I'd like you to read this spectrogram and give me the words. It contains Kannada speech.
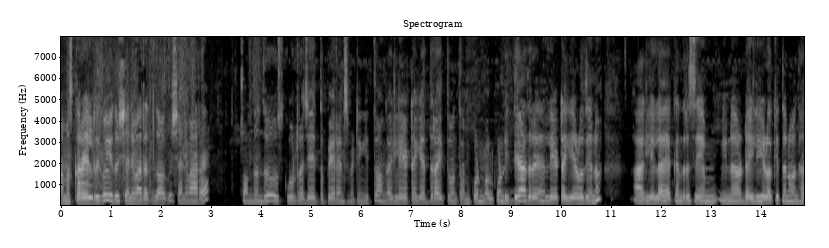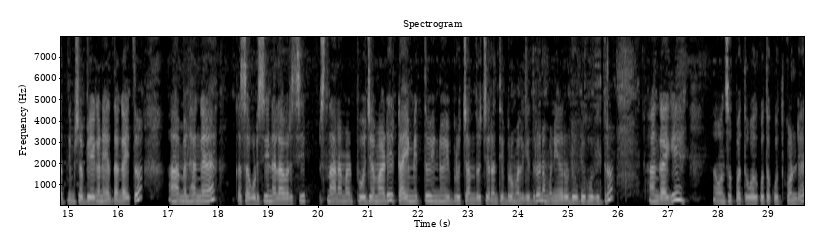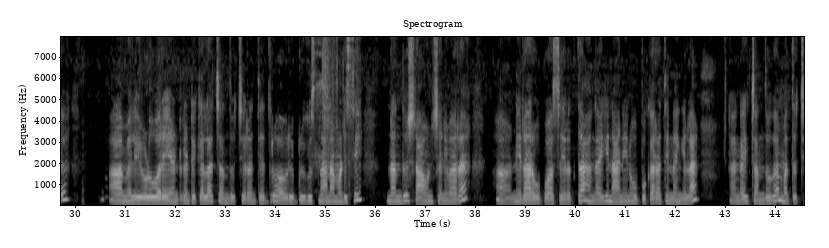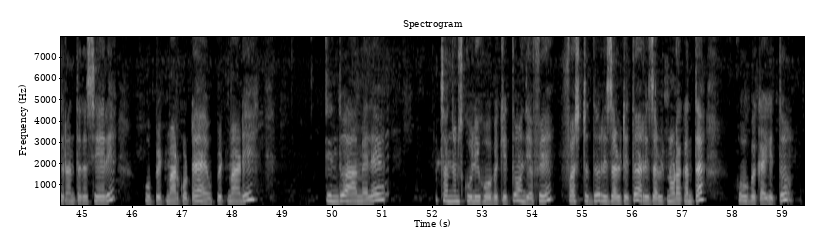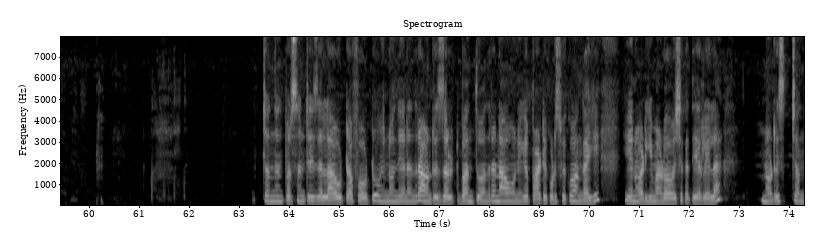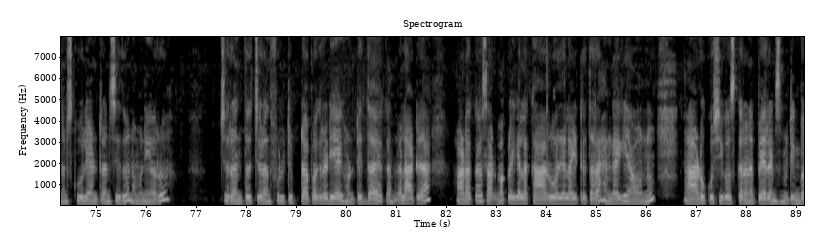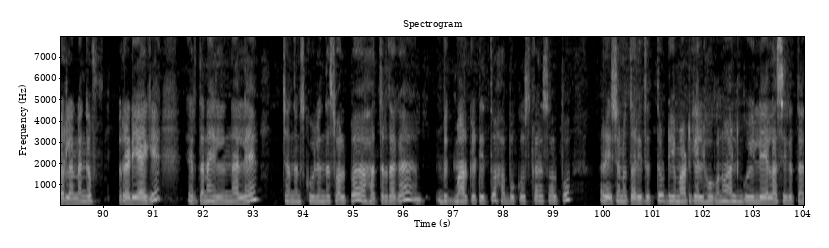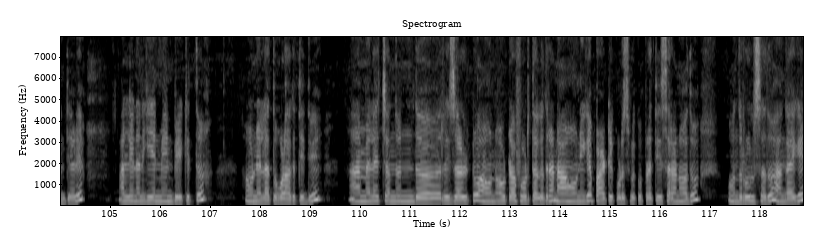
ನಮಸ್ಕಾರ ಎಲ್ರಿಗೂ. ಇದು ಶನಿವಾರದ ಬ್ಲಾಗು ಶನಿವಾರ ಚಂದೊಂದು ಸ್ಕೂಲ್ ರಜೆ ಇತ್ತು. ಪೇರೆಂಟ್ಸ್ ಮೀಟಿಂಗ್ ಇತ್ತು. ಹಂಗಾಗಿ ಲೇಟಾಗಿ ಎದ್ರಾಯ್ತು ಅಂತ ಅನ್ಕೊಂಡು ಮಲ್ಕೊಂಡಿದ್ದೆ. ಆದರೆ ಲೇಟಾಗಿ ಹೇಳೋದೇನು ಆಗಲಿಲ್ಲ. ಯಾಕಂದ್ರೆ ಸೇಮ್ ಇನ್ನು ಡೈಲಿ ಹೇಳೋಕ್ಕಿಂತನೂ ಒಂದು ಹತ್ತು ನಿಮಿಷ ಬೇಗನೆ ಎದ್ದಂಗೆ ಆಯಿತು. ಆಮೇಲೆ ಹಂಗೆ ಕಸ ಗುಡಿಸಿ, ನೆಲ ಒರೆಸಿ, ಸ್ನಾನ ಮಾಡಿ, ಪೂಜೆ ಮಾಡಿ ಟೈಮ್ ಇತ್ತು. ಇನ್ನೂ ಇಬ್ಬರು ಚಂದು, ಚಿರಂತ ಇಬ್ಬರು ಮಲಗಿದ್ರು. ನಮ್ಮ ಮನೆಯವರು ಡ್ಯೂಟಿಗೆ ಹೋಗಿದ್ರು. ಹಾಗಾಗಿ ಒಂದು ಸ್ವಲ್ಪ ಹೊತ್ತು ಓದ್ಕೋತ ಕೂತ್ಕೊಂಡೆ. ಆಮೇಲೆ ಏಳುವರೆ, ಎಂಟು ಗಂಟೆಗೆಲ್ಲ ಚಂದು ಚಿರಂತೆ ಎದ್ರು ಅವರಿಬ್ಬರಿಗೂ ಸ್ನಾನ ಮಾಡಿಸಿ, ನಂದು ಶ್ರಾವಣ ಶನಿವಾರ ನಿರಾರ ಉಪವಾಸ ಇರುತ್ತೆ. ಹಾಗಾಗಿ ನಾನೇನು ಉಪ್ಪು, ಖಾರ ತಿನ್ನಂಗಿಲ್ಲ. ಹಾಗಾಗಿ ಚಂದುಗ ಮತ್ತು ಚಿರಂತಗ ಸೇರಿ ಉಪ್ಪಿಟ್ಟು ಮಾಡಿಕೊಟ್ಟೆ. ಉಪ್ಪಿಟ್ಟು ಮಾಡಿ ತಿಂದು ಆಮೇಲೆ ಚಂದನ ಸ್ಕೂಲಿಗೆ ಹೋಗ್ಬೇಕಿತ್ತು. ಒಂದು ಎಫ್ ಎ ಫಸ್ಟ್ದು ರಿಸಲ್ಟ್ ಇತ್ತು. ಆ ರಿಸಲ್ಟ್ ನೋಡಕ್ಕಂತ ಹೋಗ್ಬೇಕಾಗಿತ್ತು. ಚಂದನ್ ಪರ್ಸಂಟೇಜ್ ಎಲ್ಲ ಔಟ್ ಆಫ್ ಔಟು ಇನ್ನೊಂದು ಏನಂದ್ರೆ ಅವ್ನ ರಿಸಲ್ಟ್ ಬಂತು ಅಂದ್ರೆ ನಾವು ಅವನಿಗೆ ಪಾರ್ಟಿ ಕೊಡಿಸ್ಬೇಕು. ಹಂಗಾಗಿ ಏನೂ ಅಡುಗೆ ಮಾಡೋ ಅವಶ್ಯಕತೆ ಇರಲಿಲ್ಲ. ನೋಡ್ರಿ, ಚಂದನ್ ಸ್ಕೂಲ್ ಎಂಟ್ರೆನ್ಸ್ ಇದು. ನಮ್ಮ ಮನೆಯವರು ಚಿರಂತ್ ಚಿರಂತ್ ಫುಲ್ ಟಿಪ್ ಟಾಪಾಗಿ ರೆಡಿಯಾಗಿ ಹೊಂಟಿದ್ದ. ಯಾಕಂದ್ರೆ ಆಟ ಆಡೋಕೆ ಸಣ್ಣ ಮಕ್ಕಳಿಗೆಲ್ಲ ಕಾರು ಅದೆಲ್ಲ ಇಟ್ಟಿರ್ತಾರೆ. ಹಾಗಾಗಿ ಅವನು ಆಡೋ ಖುಷಿಗೋಸ್ಕರನೇ ಪೇರೆಂಟ್ಸ್ ಮೀಟಿಂಗ್ ಬರಲಿ ಅನ್ನಂಗೆ ರೆಡಿಯಾಗಿ ಇರ್ತಾನೆ. ಇಲ್ಲಿನ ಅಲ್ಲೇ ಚಂದನ್ ಸ್ಕೂಲಿಂದ ಸ್ವಲ್ಪ ಹತ್ತಿರದಾಗ ಬಿಗ್ ಮಾರ್ಕೆಟ್ ಇತ್ತು. ಹಬ್ಬಕ್ಕೋಸ್ಕರ ಸ್ವಲ್ಪ ರೇಷನು ತರಿದಿತ್ತು. ಡಿ ಮಾರ್ಟ್ಗೆ ಅಲ್ಲಿ ಹೋಗೋನು ಅಲ್ಲಿಗೂ ಇಲ್ಲೇ ಎಲ್ಲ ಸಿಗುತ್ತೆ ಅಂತೇಳಿ ಅಲ್ಲೇ ನನಗೇನು ಮೇನ್ ಬೇಕಿತ್ತು ಅವನ್ನೆಲ್ಲ ತೊಗೊಳಕತ್ತಿದ್ವಿ. ಆಮೇಲೆ ಚಂದನ್ದು ರಿಸಲ್ಟು ಅವ್ನು ಔಟ್ ಆಫ್ ಔಟ್ ತೆಗೆದ್ರೆ ನಾವು ಅವನಿಗೆ ಪಾರ್ಟಿ ಕೊಡಿಸ್ಬೇಕು. ಪ್ರತಿ ಸರನೂ ಅದು ಒಂದು ರೂಲ್ಸ್ ಅದು. ಹಾಗಾಗಿ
